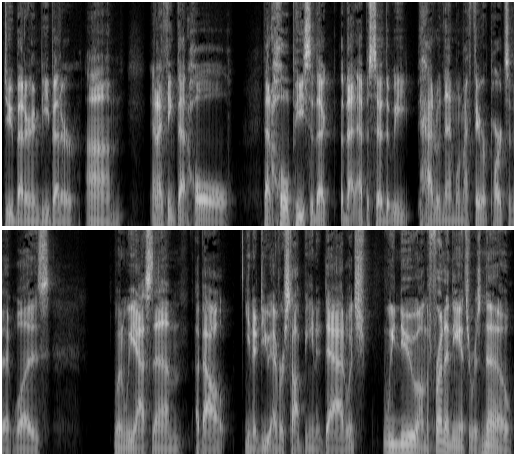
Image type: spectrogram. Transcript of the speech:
do better and be better. Um, and I think that whole that whole piece of that of that episode that we had with them, one of my favorite parts of it was when we asked them about, you know, do you ever stop being a dad? Which we knew on the front end the answer was no,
